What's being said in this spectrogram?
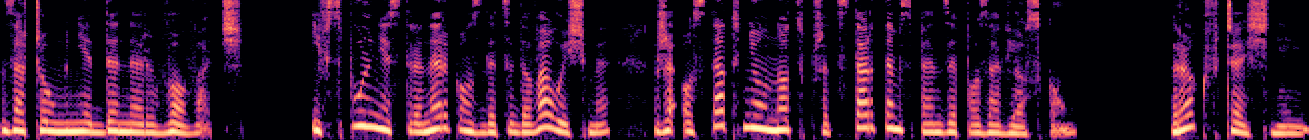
zaczął mnie denerwować i wspólnie z trenerką zdecydowałyśmy, że ostatnią noc przed startem spędzę poza wioską. Rok wcześniej,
